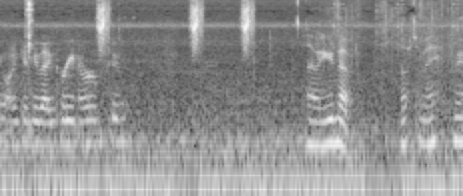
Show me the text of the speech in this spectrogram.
You want to give me that green herb too? No, you're not up to me. Come here.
